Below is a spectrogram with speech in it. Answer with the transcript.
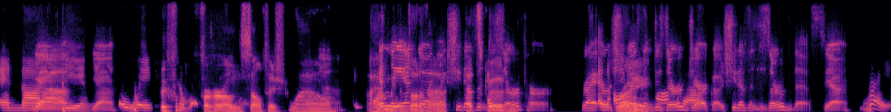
and not Yeah. being Yeah. awake for, for her own doing. selfish wow Yeah. I And haven't even Leanne thought of going that like she doesn't good deserve her, right? And or she all doesn't deserve about- Jericho. She doesn't deserve this. Yeah. Right.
